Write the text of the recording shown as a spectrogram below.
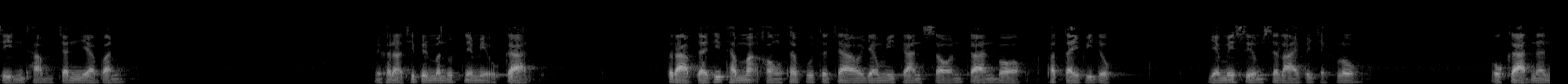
ศีลธรรมจัญญาบัน ในขณะที่เป็นมนุษย์เนี่ยมีโอกาส ตราบใดที่ธรรมะของพระพุทธเจ้ายังมีการสอนการบอกพระไตรปิฎกยังไม่เสื่อมสลายไปจากโลก โอกาสนั้น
